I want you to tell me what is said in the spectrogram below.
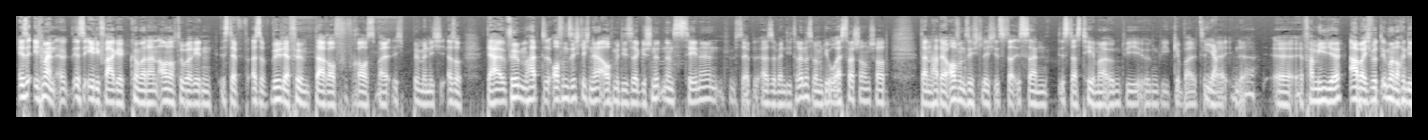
Ist, ich meine, ist eh die Frage, können wir dann auch noch drüber reden, ist der, also will der Film darauf raus, weil ich bin mir nicht, also der Film hat offensichtlich, ne, auch mit dieser geschnittenen Szene, also wenn die drin ist, wenn man die US-Version schaut, dann hat er offensichtlich, ist, da, ist, sein, ist das Thema irgendwie, irgendwie Gewalt in Ja. der, in der äh, Familie. Aber ich würde immer noch in die,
